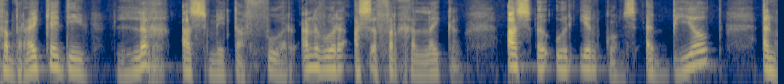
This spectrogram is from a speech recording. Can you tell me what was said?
gebruik hy die lig as metafoor, ander woorde as 'n vergelyking, as 'n ooreenkoms, 'n beeld in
